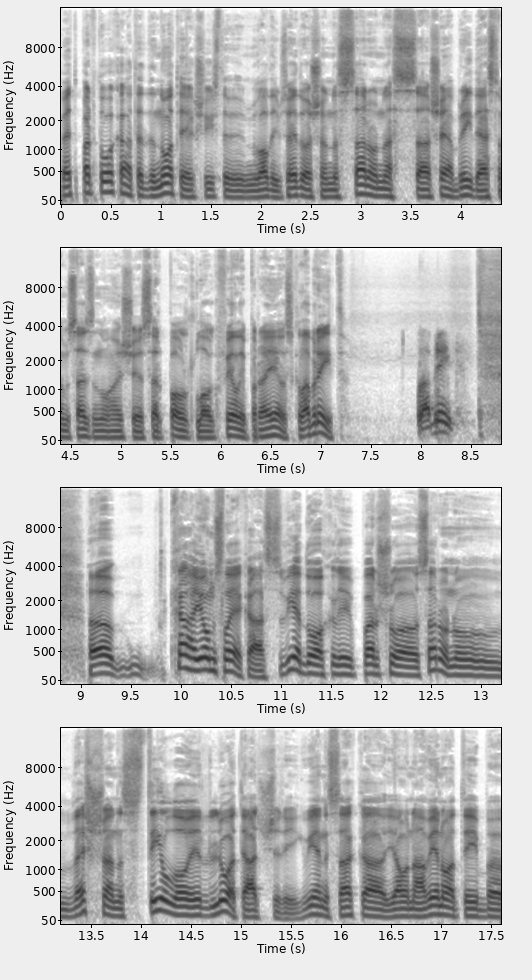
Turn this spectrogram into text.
Bet par to, kā tad notiek šīs valdības veidošanas sarunas, šajā brīdī esam sazinojušies ar politologu Filipu Rajevsku. Labrīt! Labrīt! Uh, kā jums liekas, viedokļi par šo sarunu vešanas stilu ir ļoti atšķirīgi. Vieni saka, ka jaunā vienotība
